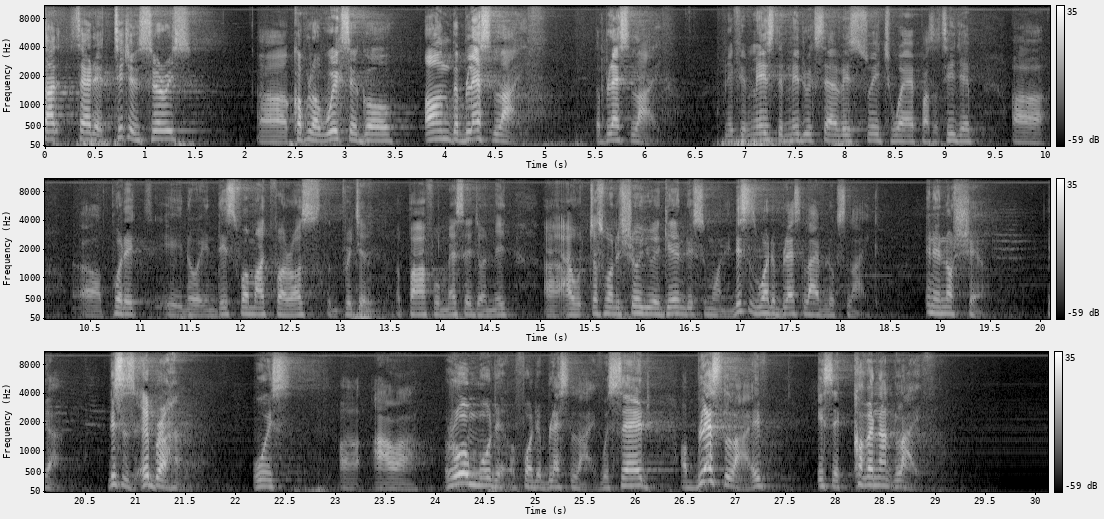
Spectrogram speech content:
started a teaching series uh, a couple of weeks ago on the blessed life. The blessed life. And if you missed the midweek service, switch where Pastor TJ uh, uh, put it you know, in this format for us to preach a, a powerful message on it. Uh, I just want to show you again this morning. This is what the blessed life looks like in a nutshell. Yeah. This is Abraham, who is uh, our role model for the blessed life. We said a blessed life is a covenant life.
